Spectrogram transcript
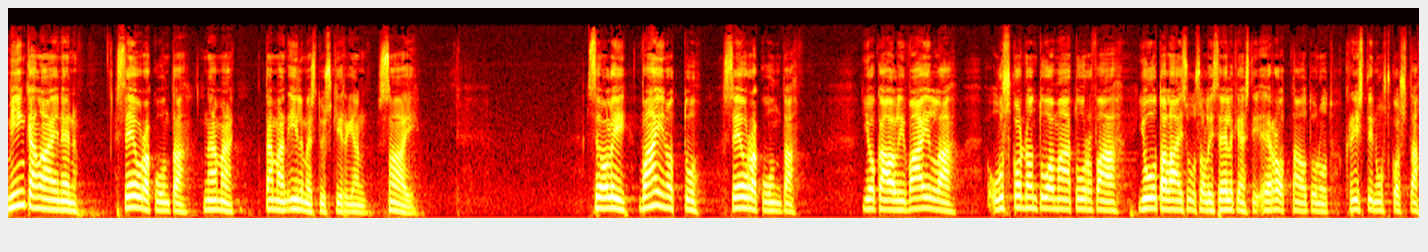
minkälainen seurakunta nämä, tämän ilmestyskirjan sai? Se oli vainottu seurakunta, joka oli vailla uskonnon tuomaa turvaa. Juutalaisuus oli selkeästi erottautunut kristinuskosta.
